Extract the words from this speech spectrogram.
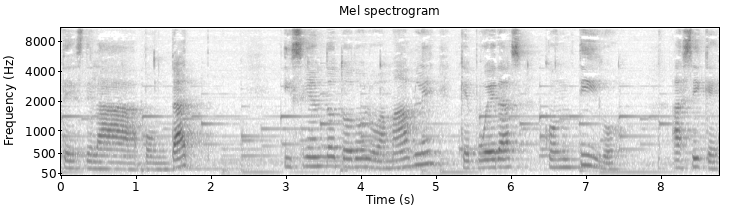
desde la bondad y siendo todo lo amable que puedas contigo. Así que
